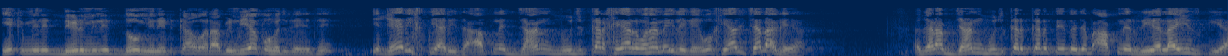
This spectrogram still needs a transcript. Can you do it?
ایک منٹ، ڈیڑھ منٹ، دو منٹ کا، اور آپ انڈیا پہنچ گئے تھے، یہ غیر اختیاری تھا۔ آپ نے جان بوجھ کر خیال وہاں نہیں لے گئے، وہ خیال چلا گیا۔ اگر آپ جان بوجھ کر کرتے تو جب آپ نے ریئلائز کیا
